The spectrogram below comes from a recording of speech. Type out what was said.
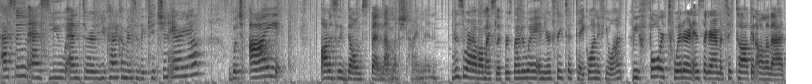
As soon as you enter, you kind of come into the kitchen area, which I honestly don't spend that much time in. This is where I have all my slippers, by the way, and you're free to take one if you want. Before Twitter and Instagram and TikTok and all of that,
